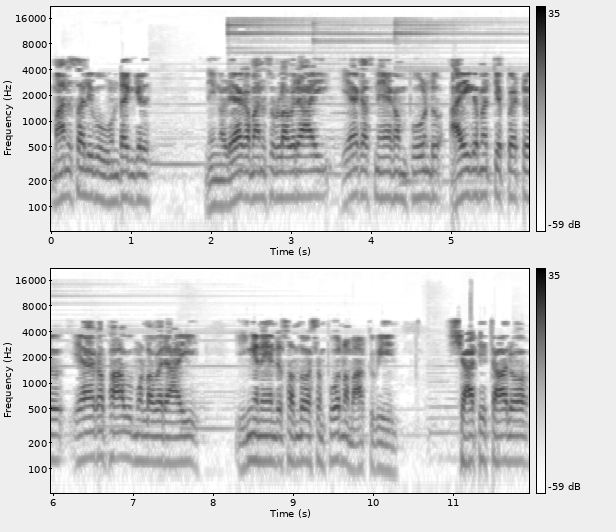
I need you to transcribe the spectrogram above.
മനസ്സലിവും ഉണ്ടെങ്കിൽ നിങ്ങൾ ഏക മനസ്സുള്ളവരായി ഏക സ്നേഹം പൂണ്ടു ഐകമത്യപ്പെട്ട് ഏകഭാവമുള്ളവരായി ഇങ്ങനെ എന്റെ സന്തോഷം പൂർണമാക്കുവീൻ. ശാഠ്യത്താലോ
